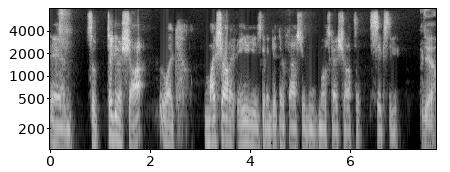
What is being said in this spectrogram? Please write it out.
And so taking a shot, like my shot at 80 is going to get there faster than most guys' shots at 60. Yeah.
